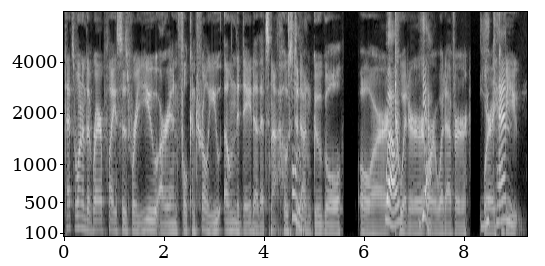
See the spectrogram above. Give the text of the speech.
that's one of the rare places where you are in full control you own the data that's not hosted Totally. on google or Well, twitter yeah. or whatever you where it can could be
